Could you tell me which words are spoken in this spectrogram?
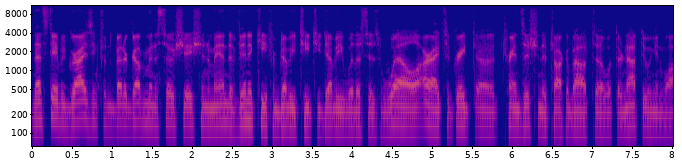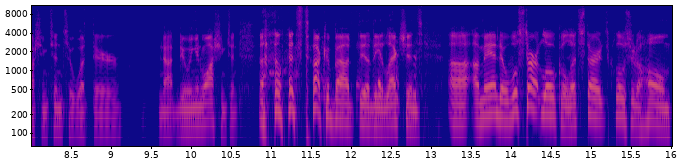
That's David Greising from the Better Government Association. Amanda Vinicky from WTTW with us as well. All right, it's a great uh, transition to talk about uh, what they're not doing in Washington to what they're not doing in Washington. let's talk about the, the elections. Uh, Amanda, we'll start local. Let's start closer to home.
